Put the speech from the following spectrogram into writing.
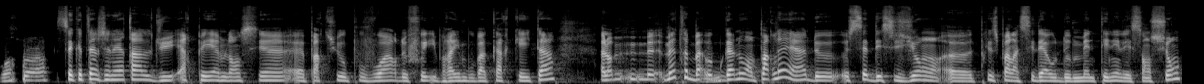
bonsoir. Secrétaire général du RPM, l'ancien euh, parti au pouvoir de feu Ibrahim Boubacar Keïta. Alors, Maître Gano, on parlait hein, de cette décision euh, prise par la CDAO de maintenir les sanctions.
